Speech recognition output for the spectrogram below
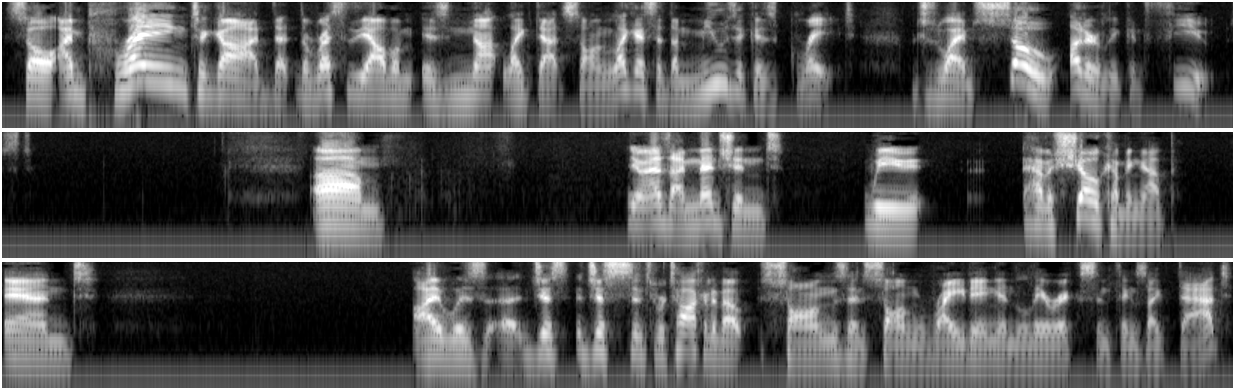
So I'm praying to God that the rest of the album is not like that song. Like I said, the music is great, which is why I'm so utterly confused. Um, you know, as I mentioned, we have a show coming up, and I was uh, just just since we're talking about songs and songwriting and lyrics and things like that.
